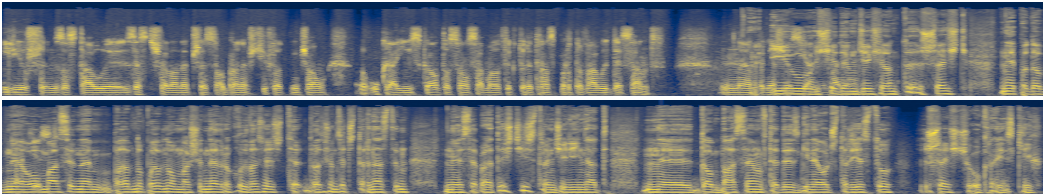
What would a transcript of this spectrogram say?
Iliuszyn zostały zestrzelone przez obronę przeciwlotniczą ukraińską. To są samoloty, które transportowały desant. Iu-76, podobną, tak maszynę, podobną, podobną maszynę w roku 2014 separatyści strącili nad Donbasem. Wtedy zginęło 46 ukraińskich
